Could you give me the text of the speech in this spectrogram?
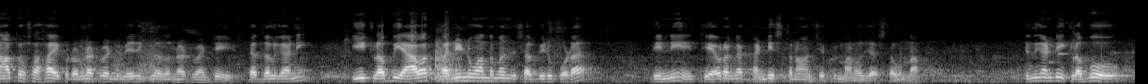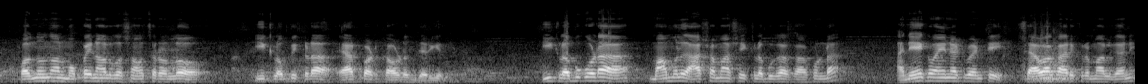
నాతో సహా ఇక్కడ ఉన్నటువంటి వేదిక మీద ఉన్నటువంటి పెద్దలు కానీ ఈ క్లబ్ యావత్ పన్నెండు వందల మంది సభ్యులు కూడా దీన్ని తీవ్రంగా ఖండిస్తున్నాం అని చెప్పి మనవి చేస్తూ ఉన్నాను. ఎందుకంటే ఈ క్లబ్బు పంతొమ్మిది వందల ముప్పై నాలుగో సంవత్సరంలో ఈ క్లబ్ ఇక్కడ ఏర్పాటు కావడం జరిగింది. ఈ క్లబ్ కూడా మామూలుగా ఆషామాషి క్లబ్గా కాకుండా అనేకమైనటువంటి సేవా కార్యక్రమాలు కానీ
